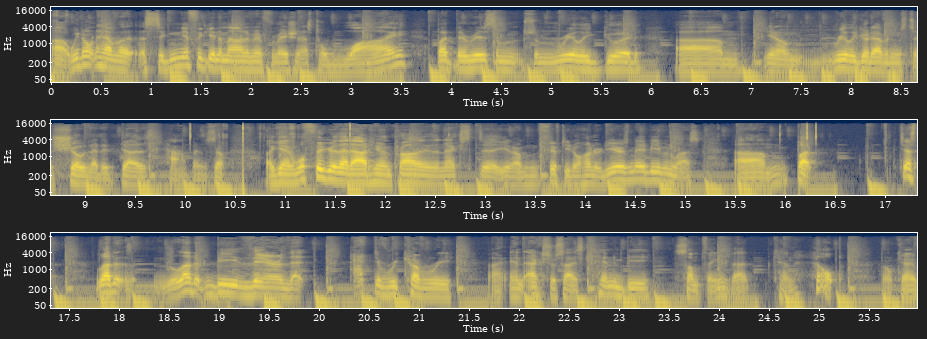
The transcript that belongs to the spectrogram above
uh, we don't have a, a, significant amount of information as to why, but there is some some really good, um, you know, really good evidence to show that it does happen. So. Again, we'll figure that out here in probably in the next, uh, you know, 50 to 100 years, maybe even less. Um, but just let it let it be there that active recovery uh, and exercise can be something that can help. Okay,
